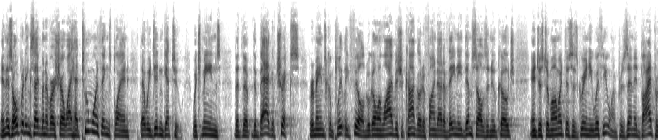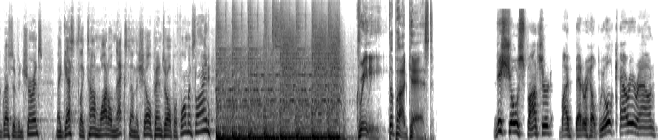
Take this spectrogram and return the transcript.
In this opening segment of our show, I had two more things planned that we didn't get to, which means that the, the bag of tricks remains completely filled. We're going live to Chicago to find out if they need themselves a new coach in just a moment. This is Greeny with you. I'm presented by Progressive Insurance. My guests like Tom Waddle next on the Shell Pennzoil Performance Line. Greeny, the podcast. This show is sponsored by BetterHelp. We all carry around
